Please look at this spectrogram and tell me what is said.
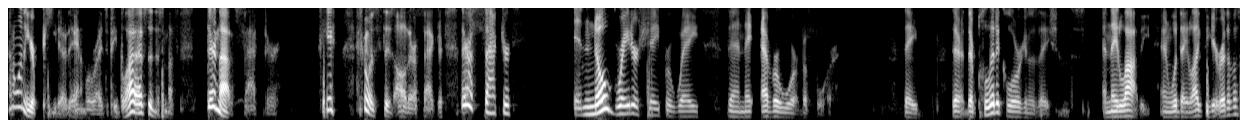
I don't want to hear PETA animal rights people. I, have said this enough. They're not a factor. Everyone says, "Oh, they're a factor." They're a factor in no greater shape or way than they ever were before. They they're they're political organizations and they lobby. And would they like to get rid of us?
